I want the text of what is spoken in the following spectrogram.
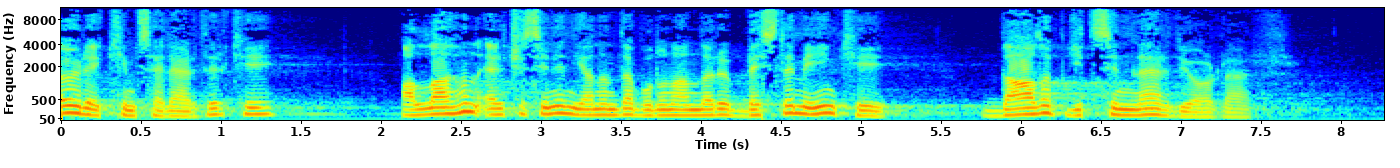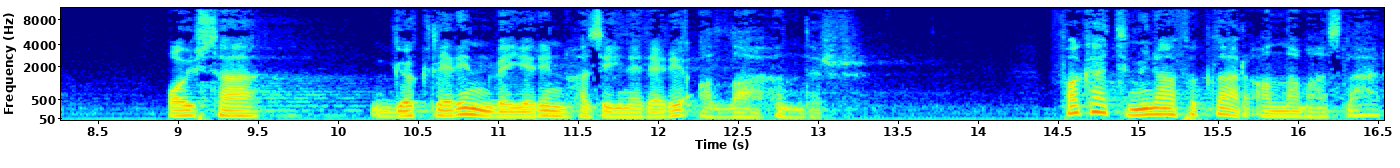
öyle kimselerdir ki, Allah'ın elçisinin yanında bulunanları beslemeyin ki, dağılıp gitsinler diyorlar. Oysa göklerin ve yerin hazineleri Allah'ındır. Fakat münafıklar anlamazlar.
